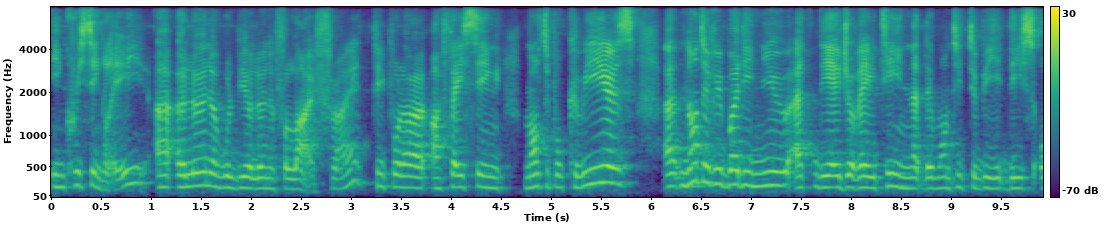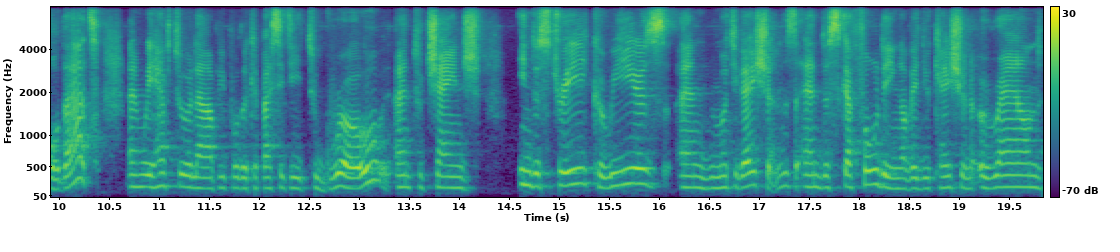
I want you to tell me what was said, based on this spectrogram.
increasingly uh, a learner will be a learner for life, right? People are, are facing multiple careers. Uh, not everybody knew at the age of 18 that they wanted to be this or that. And we have to allow people the capacity to grow and to change industry, careers, and motivations and the scaffolding of education around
